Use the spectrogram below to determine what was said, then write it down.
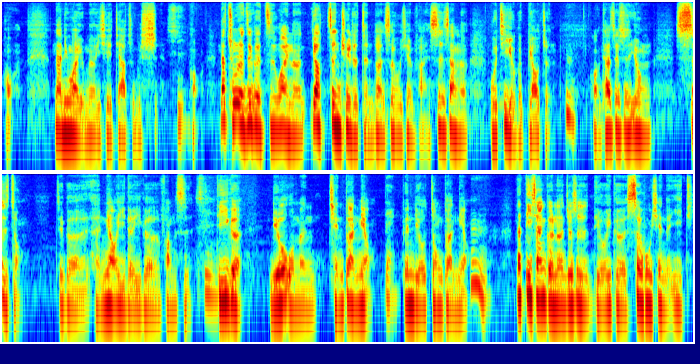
好，那另外有没有一些家族史？是，好，那除了这个之外呢，要正确的诊断射物腺发炎，事实上呢，国际有个标准，嗯，哦，它就是用四种。这个呃尿液的一个方式。是。第一个留我们前段尿对，跟留中段尿。嗯，那第三个呢就是留一个射护腺的液体，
